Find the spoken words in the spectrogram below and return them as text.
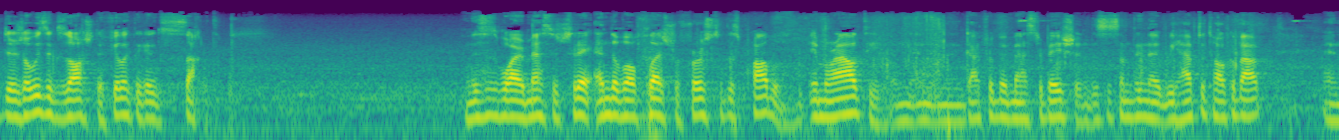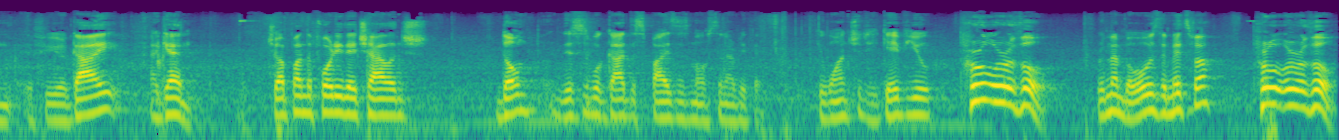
there's always exhaustion. They feel like they're getting sucked. And this is why our message today, end of all flesh, refers to this problem immorality and, and, and, God forbid, masturbation. This is something that we have to talk about. And if you're a guy, again, jump on the 40 day challenge. Don't, this is what God despises most in everything. He wants you, He gave you pru uravu. Remember, what was the mitzvah? Pru uravu.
